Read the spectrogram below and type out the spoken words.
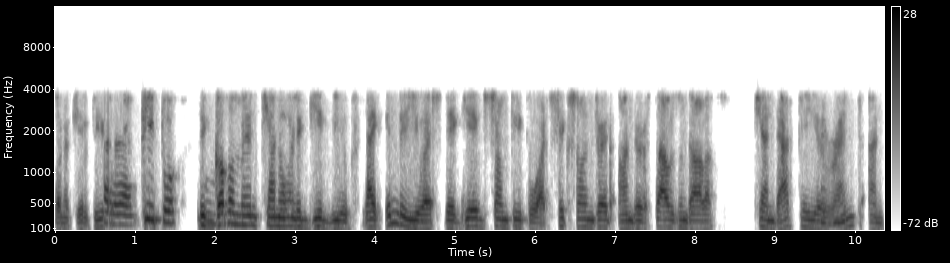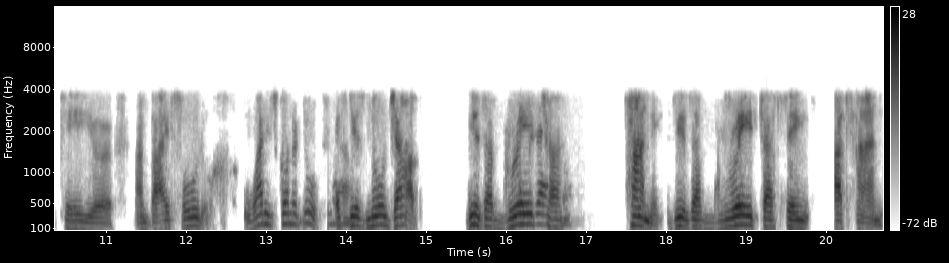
going to kill people. Correct. People the Mm. government can only give you, like in the U.S., they gave some people what six hundred under a thousand dollar. Can that pay your Mhm. rent and pay your and buy food? What is going to do if there's no job? There's a greater Exactly. panic. There's a greater thing at hand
